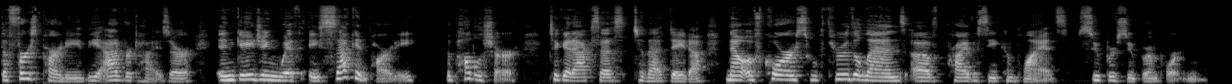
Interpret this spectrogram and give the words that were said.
the first party, the advertiser, engaging with a second party, the publisher, to get access to that data. Now, of course, through the lens of privacy compliance, super, super important.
